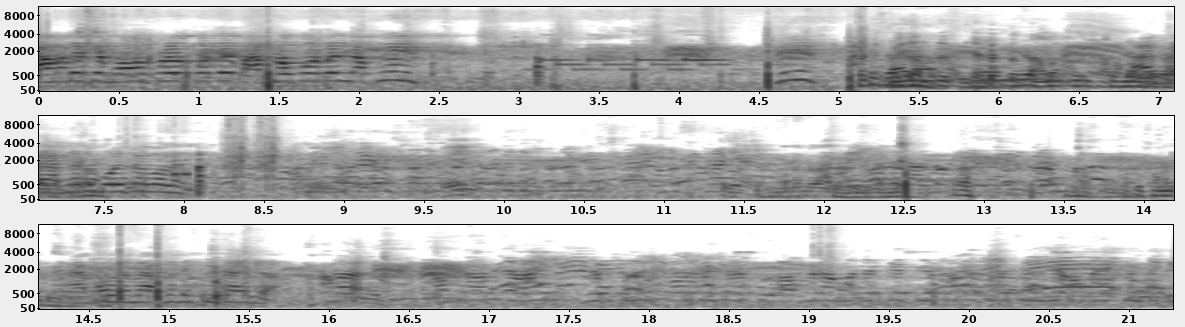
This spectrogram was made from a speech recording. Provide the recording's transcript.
আমাদেরকে বল প্রয়োগ করতে বাধ্য করবেন না প্লিজ ভাই আপনাদের পরিচয় বলেন হ্যাঁ বলেন আপনাদের কি চাহিদা আমরা চাই যে পুলিশ প্রশাসন আপনারা আমাদেরকে যে কথা দিয়েছেন যে আমরা এখান থেকে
